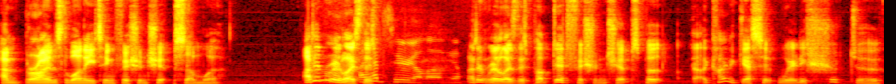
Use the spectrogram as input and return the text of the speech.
And Brian's the one eating fish and chips somewhere. I didn't realise this. I this. had cereal earlier. I didn't realise this pub did fish and chips, but I kind of guess it really should do.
